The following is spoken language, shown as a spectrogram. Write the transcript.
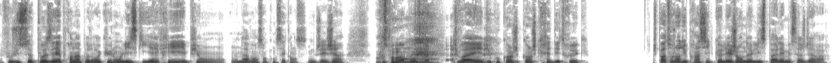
il faut juste se poser, prendre un peu de recul, on lit ce qu'il y a écrit et puis on, on avance en conséquence. Donc j'ai un, en ce moment mon tu vois, et du coup quand je, quand je crée des trucs, je pars toujours du principe que les gens ne lisent pas les messages d'erreur.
